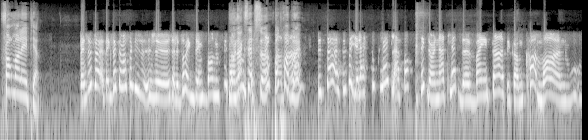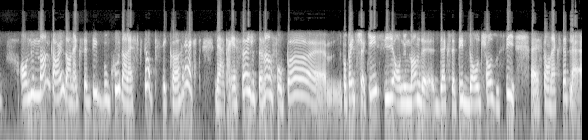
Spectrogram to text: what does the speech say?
forme olympienne. Ben c'est ça, c'est exactement ça que j'allais dire avec James Bond aussi. On accepte ça, pas de problème. C'est ça, c'est ça. Il y a la souplesse, la force physique d'un athlète de 20 ans. C'est comme, come on, vous, on nous demande quand même d'en accepter beaucoup dans la fiction, puis c'est correct. Mais après ça, justement, faut pas, euh, faut pas être choqué si on nous demande d'accepter d'autres choses aussi. Euh, si on accepte la,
